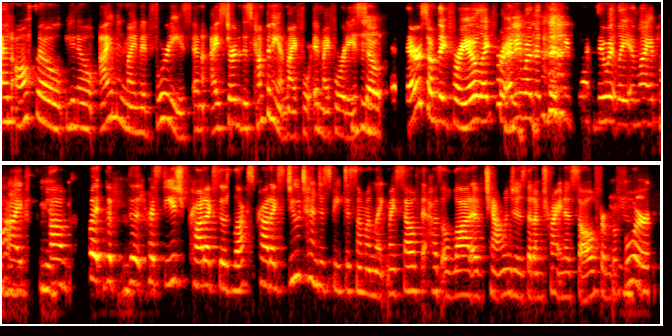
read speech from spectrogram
And also, you know, I'm in my mid 40s and I started this company in my four in my 40s. Mm-hmm. So there's something for you, like for anyone that says you can't do it late in life. Hi. Mm-hmm. Um, but the the prestige products those luxe products do tend to speak to someone like myself that has a lot of challenges that i'm trying to solve from mm-hmm. before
